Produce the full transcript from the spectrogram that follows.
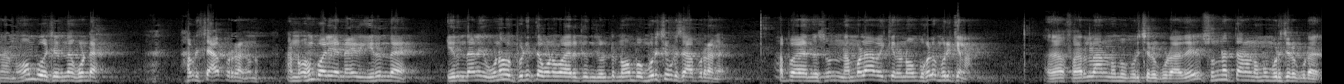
நான் நோன்பு வச்சுருந்தேன் கொண்ட. அப்படி சாப்பிட்றாங்க. நான் நோம்பாளியாக நான் இருந்தேன். இருந்தாலும் உணவு பிடித்த உணவாக இருக்குதுன்னு சொல்லிட்டு நோன்பை முறிச்சு விட்டு சாப்பிட்றாங்க. அப்போ இந்த சுண் நம்மளாக வைக்கிற நோன்புகளை முறிக்கலாம். அதாவது ஃபர்லான் நோன்பு முறிச்சிடக்கூடாது சுண்ணத்தான நோன்பு முறிச்சிடக்கூடாது.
